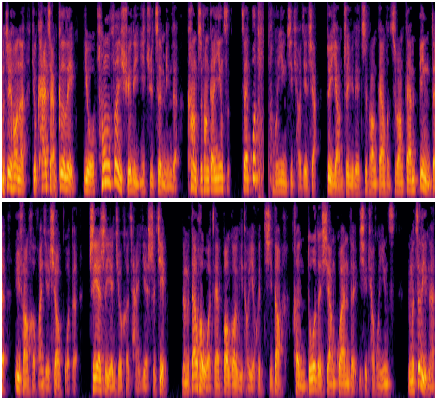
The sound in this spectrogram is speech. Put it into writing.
么最后呢，就开展各类有充分学理依据证明的抗脂肪肝因子。在不同应激条件下，对养殖鱼类脂肪肝或脂肪肝病的预防和缓解效果的实验室研究和产业实践。那么，待会我在报告里头也会提到很多的相关的一些调控因子。那么这里呢，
